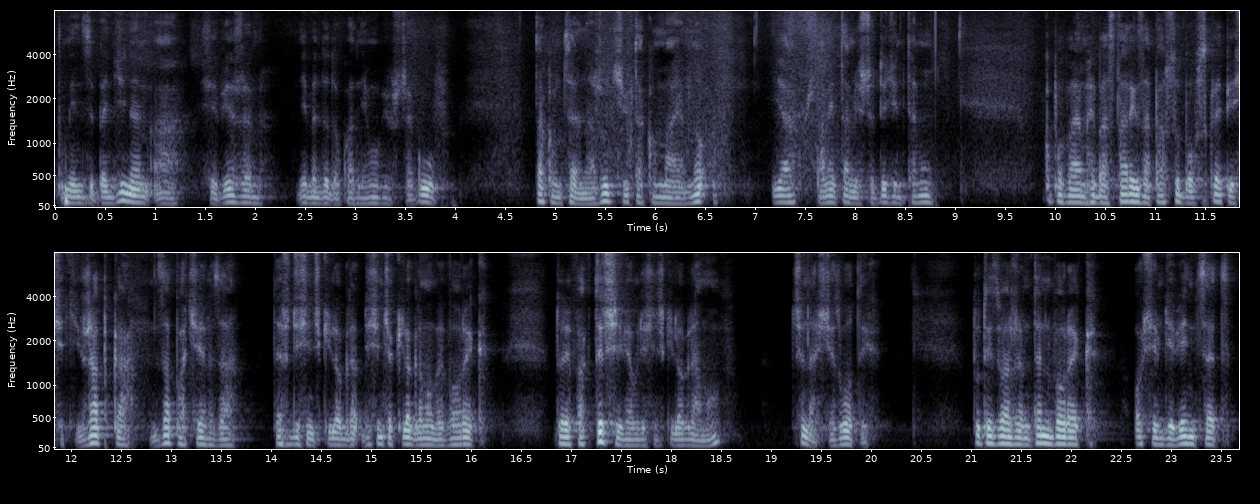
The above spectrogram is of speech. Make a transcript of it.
pomiędzy Będzinem a Siewierzem. Nie będę dokładnie mówił szczegółów. Taką cenę narzucił, taką mają. No, ja pamiętam jeszcze tydzień temu Kupowałem chyba starych zapasów, bo w sklepie sieci Żabka zapłaciłem za też 10 kg, 10-kilogramowy worek, który faktycznie miał 10 kg, 13 zł. Tutaj zważyłem ten worek 8900.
